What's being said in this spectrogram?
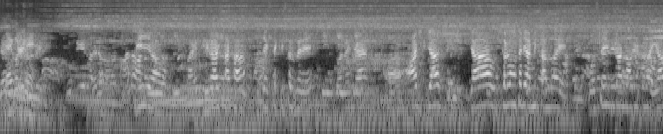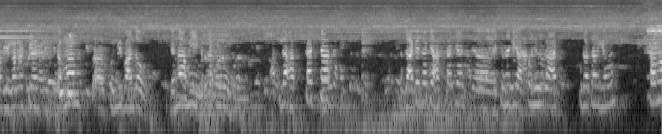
जय गुंडे मी विराज शाखा म्हणजे अध्यक्ष किशोर बेरे. अ, आज ज्या ज्या उत्खननासाठी आम्ही चाललो आहे वसई विरार नागपूर या विभागातल्या तमाम कुंभी बांधव यांना आम्ही एकत्र करून आपल्या हक्काच्या जागेसाठी हक्काच्या याच्यासाठी आपण आज पुढाकार घेऊन सर्व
